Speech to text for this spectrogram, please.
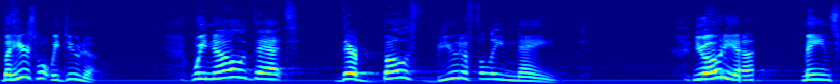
But here's what we do know we know that they're both beautifully named. Euodia means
